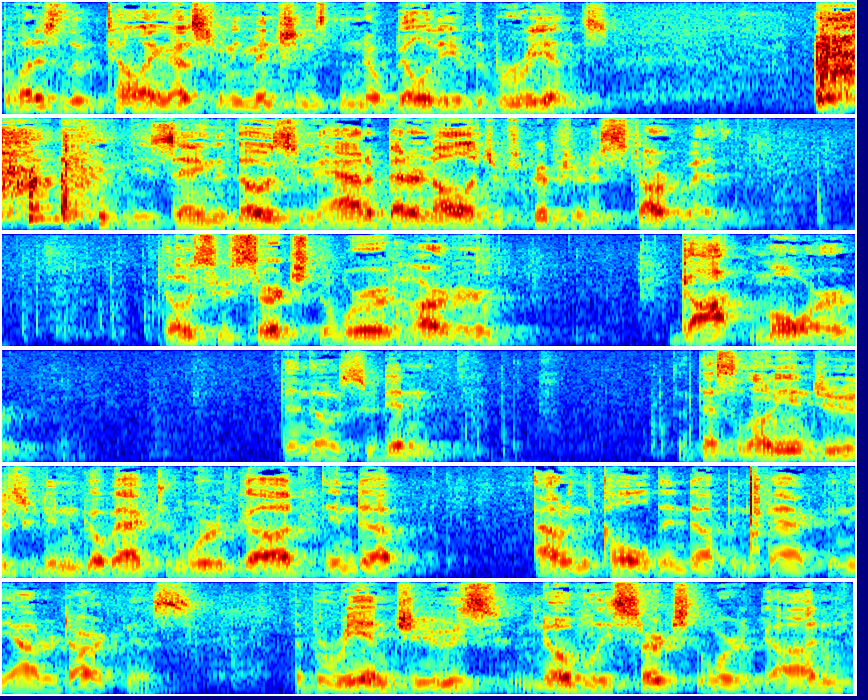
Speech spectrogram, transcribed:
What is Luke telling us when he mentions the nobility of the Bereans? He's saying that those who had a better knowledge of Scripture to start with, those who searched the Word harder, got more than those who didn't. The Thessalonian Jews who didn't go back to the Word of God end up out in the cold, end up, in fact, in the outer darkness. The Berean Jews, who nobly searched the Word of God,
